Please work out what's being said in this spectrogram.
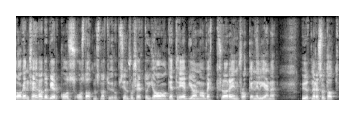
Dagen før hadde Bjørkås og Statens naturoppsyn forsøkt å jage tre bjørner vekk fra reinflokken i lierne, uten resultat.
